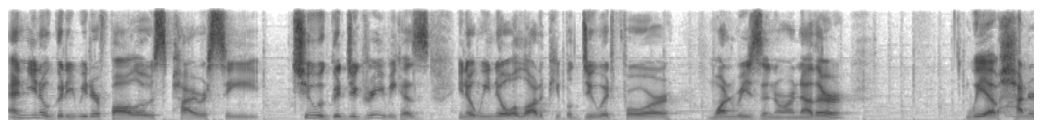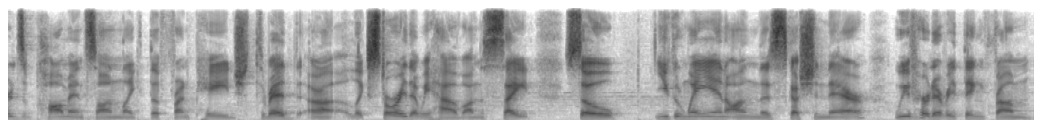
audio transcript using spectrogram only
And, you know, Good e-Reader follows piracy to a good degree because, you know, we know a lot of people do it for one reason or another we have hundreds of comments on like the front page thread uh, like story that we have on the site. So you can weigh in on the discussion there. We've heard everything from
